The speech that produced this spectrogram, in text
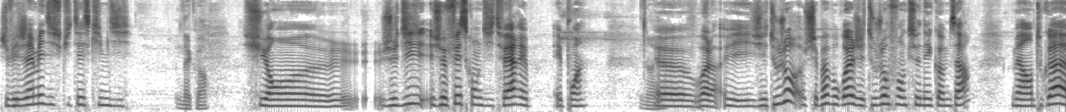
je vais jamais discuter ce qu'il me dit. d'accord Je suis en, je dis, je fais ce qu'on me dit de faire et, et point. Ouais. Voilà. Et j'ai toujours, je sais pas pourquoi, j'ai toujours fonctionné comme ça. Mais en tout cas,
